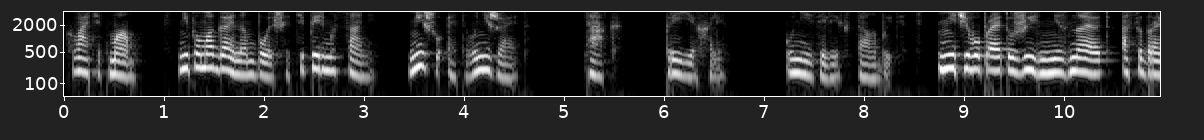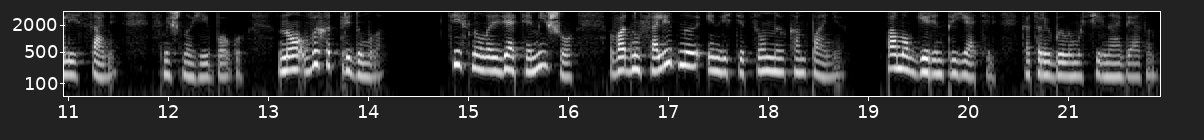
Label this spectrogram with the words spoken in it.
«Хватит, мам. Не помогай нам больше. Теперь мы сами. Мишу это унижает». «Так, приехали». Унизили их, стало быть. Ничего про эту жизнь не знают, а собрались сами. Смешно ей-богу. Но выход придумала. Тиснула зятя Мишу в одну солидную инвестиционную компанию. Помог Герин приятель, который был ему сильно обязан.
